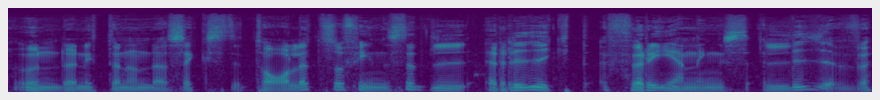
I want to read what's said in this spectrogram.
under 1960-talet så finns det ett rikt föreningsliv,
